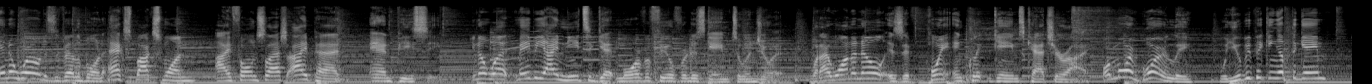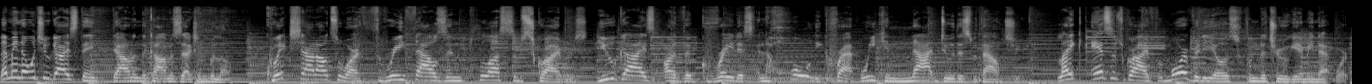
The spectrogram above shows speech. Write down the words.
Inner World is available on Xbox One, iPhone slash iPad, and PC. You know what, maybe I need to get more of a feel for this game to enjoy it. What I want to know is if point and click games catch your eye. Or more importantly, will you be picking up the game? Let me know what you guys think down in the comment section below. Quick shout out to our 3,000 plus subscribers. You guys are the greatest and holy crap, we cannot do this without you. Like and subscribe for more videos from the True Gaming Network.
